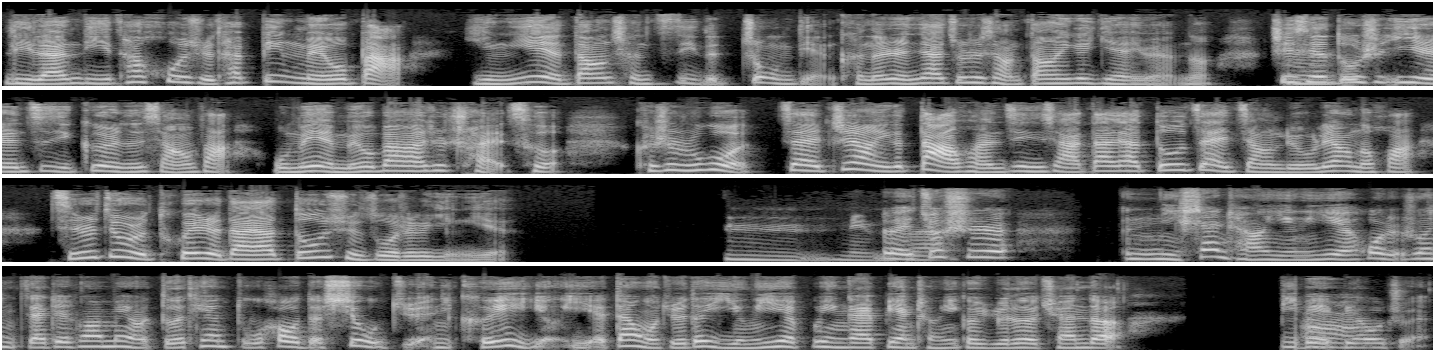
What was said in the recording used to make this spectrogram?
李兰迪，他或许他并没有把营业当成自己的重点，可能人家就是想当一个演员呢。这些都是艺人自己个人的想法，我们也没有办法去揣测。可是如果在这样一个大环境下，大家都在讲流量的话，其实就是推着大家都去做这个营业，嗯，明白。对，就是你擅长营业，或者说你在这方面有得天独厚的嗅觉，你可以营业。但我觉得营业不应该变成一个娱乐圈的必备标准。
